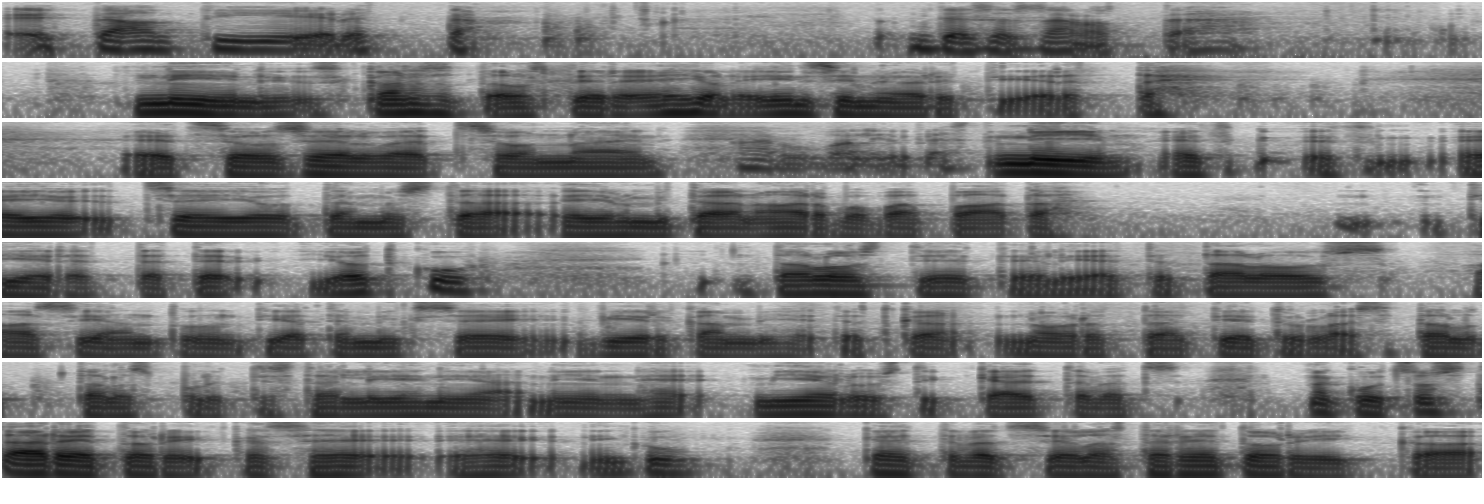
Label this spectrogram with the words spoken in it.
että on tiedettä. Miten sä sanot tähän? Niin, kansantaloustiede ei ole insinööritiedettä. Et se on selvä, että se on näin. Niin, että et, ei, et se ei ole tämmöistä, ei ole mitään arvovapaata tiedettä. Että jotkut taloustieteilijät ja talousasiantuntijat ja miksei virkamiehet, jotka noudattaa tietynlaista talouspoliittista linjaa, niin he mieluusti käyttävät, mä kutsun sitä retoriikkaa, he, he niin kuin käyttävät sellaista retoriikkaa,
